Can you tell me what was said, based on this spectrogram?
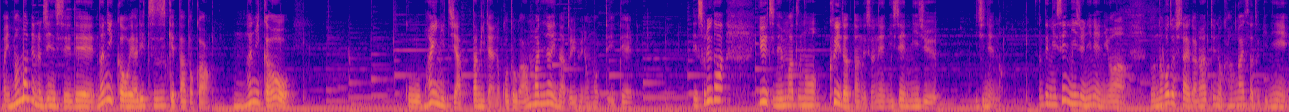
まあ、今までの人生で何かをやり続けたとか何かをこう毎日やったみたいなことがあんまりないなというふうに思っていてでそれが唯一年末の悔いだったんですよね2021年の。で2022年にはどんなことしたいかなっていうのを考えてた時に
